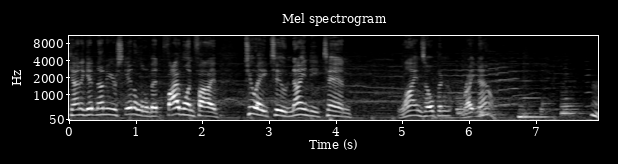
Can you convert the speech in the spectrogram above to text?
kind of getting under your skin a little bit? 515 282 9010. Lines open right now. Hmm.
